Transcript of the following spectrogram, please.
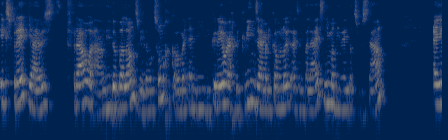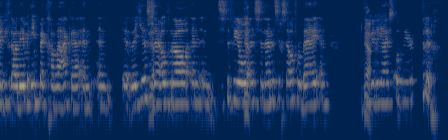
Ik spreek juist vrouwen aan die de balans willen. Want sommigen komen en die, die kunnen heel erg de queen zijn, maar die komen nooit uit hun paleis. Niemand die weet dat ze bestaan. En je hebt die vrouwen die helemaal impact gaan maken. En, en eh, weet je, ze Ja. zijn overal en, en het is te veel Ja. en ze rennen zichzelf voorbij. En Die Ja. willen juist ook weer terug.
